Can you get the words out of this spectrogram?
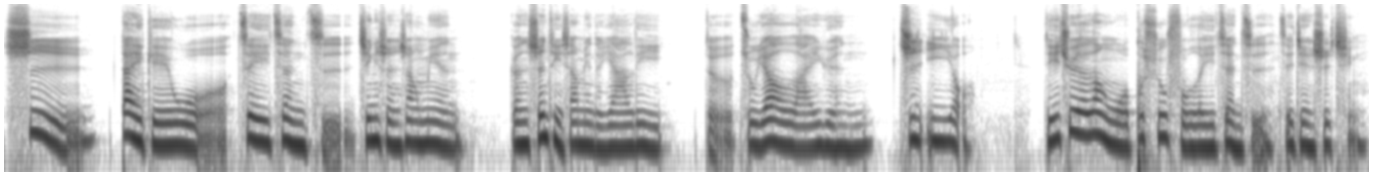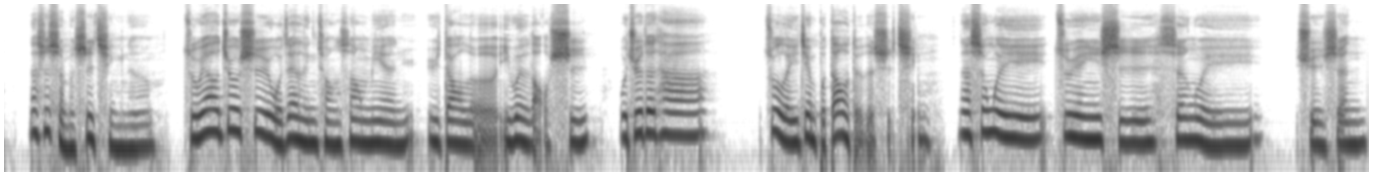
是带给我这一阵子精神上面。跟身体上面的压力的主要来源之一哦，的确让我不舒服了一阵子。这件事情，那是什么事情呢？主要就是我在临床上面遇到了一位老师，我觉得他做了一件不道德的事情。那身为住院医师，身为学生，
